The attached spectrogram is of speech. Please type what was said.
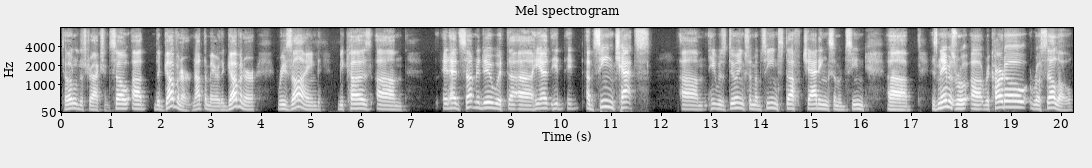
total distraction. So uh, the governor, not the mayor, the governor resigned because um, it had something to do with uh, he had he, he obscene chats. Um, he was doing some obscene stuff, chatting some obscene. Uh, his name is Ro, uh, Ricardo Rossello.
